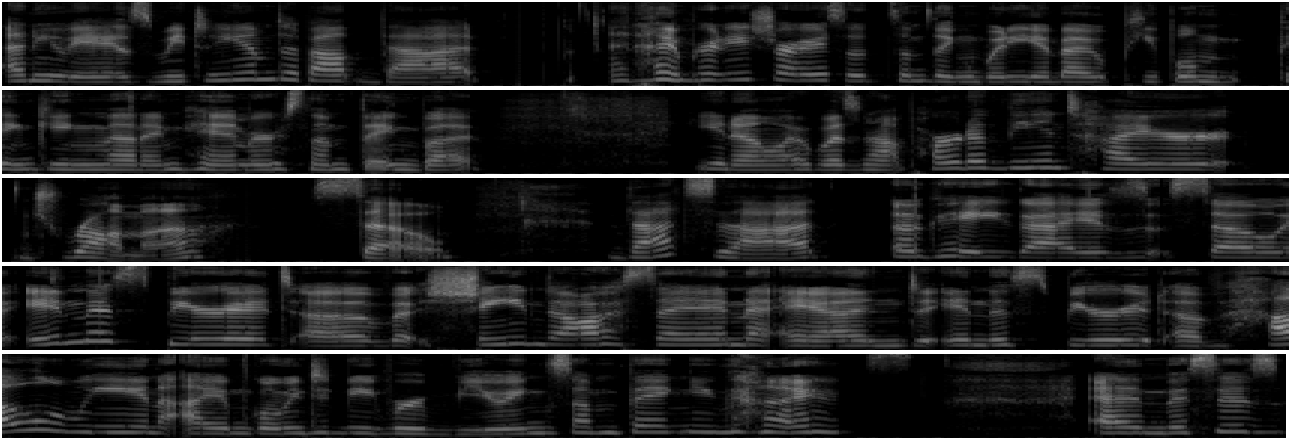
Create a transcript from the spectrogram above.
anyways, we DM'd about that. And I'm pretty sure I said something witty about people thinking that I'm him or something, but you know, I was not part of the entire drama. So that's that. Okay, you guys. So, in the spirit of Shane Dawson and in the spirit of Halloween, I am going to be reviewing something, you guys. And this is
